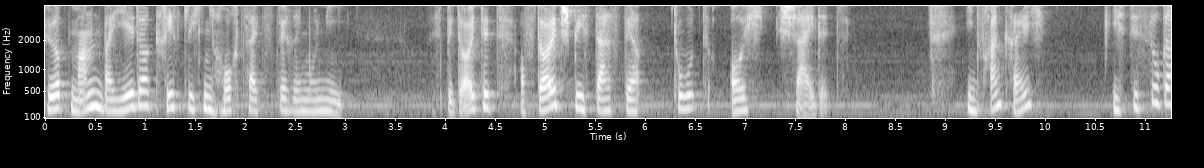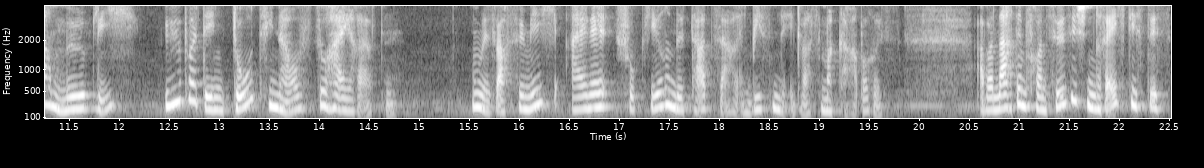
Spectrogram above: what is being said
hört man bei jeder christlichen Hochzeitszeremonie. Es bedeutet auf Deutsch, bis dass der Tod euch scheidet. In Frankreich ist es sogar möglich, über den Tod hinaus zu heiraten. Und es war für mich eine schockierende Tatsache, ein bisschen etwas Makaberes. Aber nach dem französischen Recht ist es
